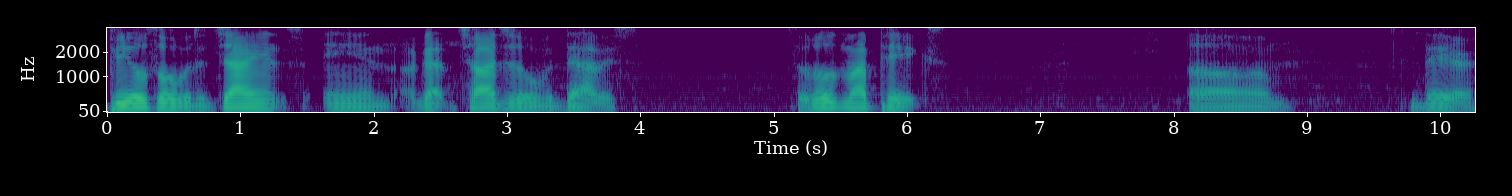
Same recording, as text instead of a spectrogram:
Bills over the Giants, and I got Chargers over Dallas. So those are my picks. Um, there.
